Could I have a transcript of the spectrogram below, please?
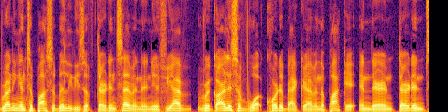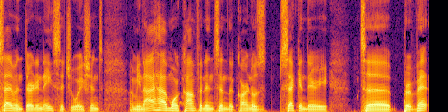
running into possibilities of third and seven. And if you have, regardless of what quarterback you have in the pocket, and they're in third and seven, third and eight situations, I mean, I have more confidence in the Cardinals secondary to prevent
